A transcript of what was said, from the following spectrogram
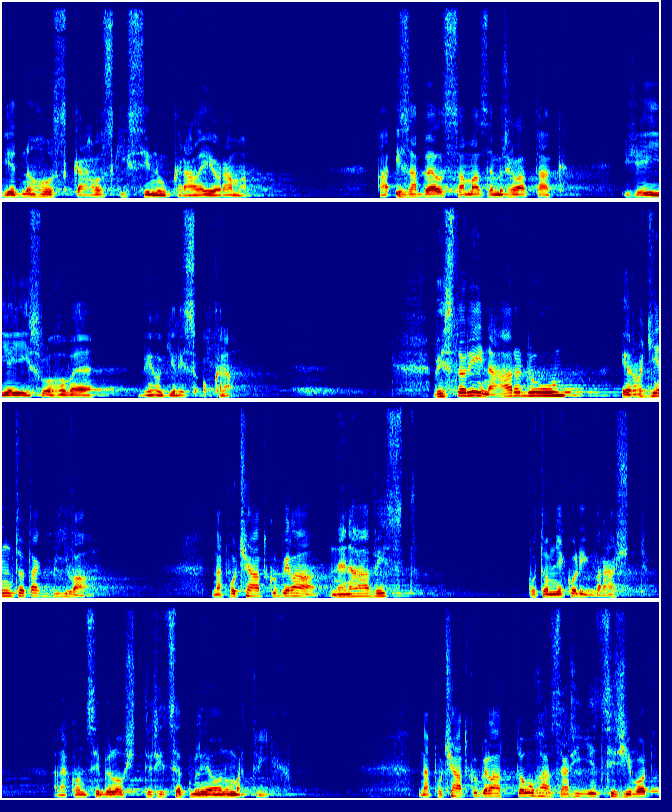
jednoho z královských synů, krále Jorama. A Izabel sama zemřela tak, že ji její slohové vyhodili z okna. V historii národů i rodin to tak bývá. Na počátku byla nenávist, potom několik vražd a na konci bylo 40 milionů mrtvých. Na počátku byla touha zařídit si život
